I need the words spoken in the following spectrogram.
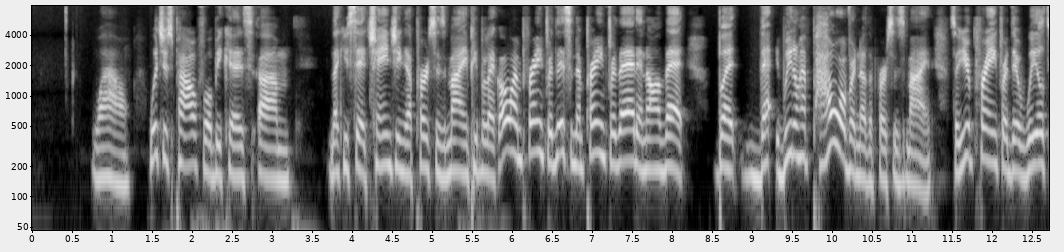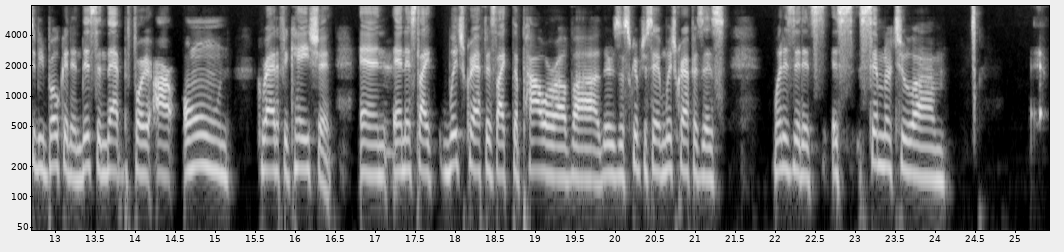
Wow. Which is powerful because, um, like you said, changing a person's mind. People are like, oh, I'm praying for this and I'm praying for that and all that. But that we don't have power over another person's mind. So you're praying for their will to be broken and this and that for our own gratification. And, mm-hmm. and it's like witchcraft is like the power of, uh, there's a scripture saying witchcraft is as, what is it? It's, it's similar to, um,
